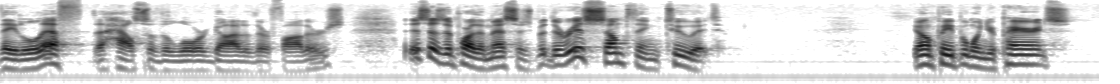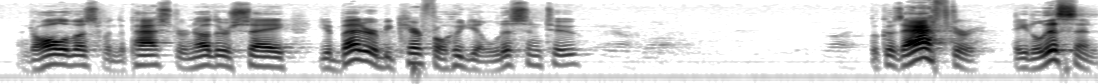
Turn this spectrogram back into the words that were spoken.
They left the house of the Lord God of their fathers. This isn't part of the message, but there is something to it. Young people, when your parents and all of us, when the pastor and others say, you better be careful who you listen to, because after he listened,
